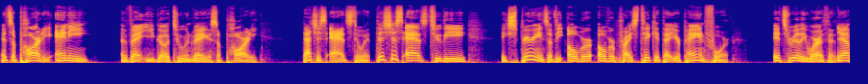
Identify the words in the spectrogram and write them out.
It's a party. Any event you go to in Vegas, a party. That just adds to it. This just adds to the experience of the over overpriced ticket that you're paying for. It's really worth it. Yeah,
